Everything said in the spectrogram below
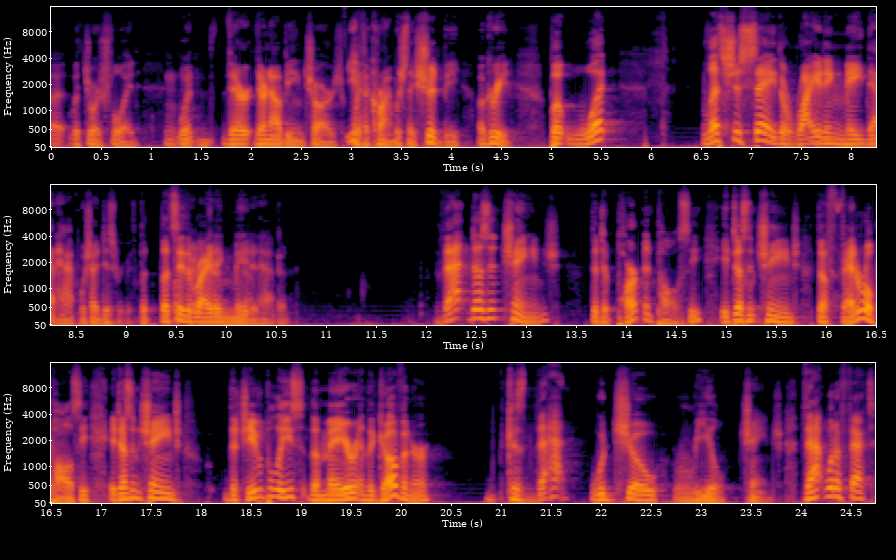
uh, with George Floyd, what they're they're now being charged with Mm-hmm. A crime, which they should be. Agreed. But what? Let's just say the rioting made that happen, which I disagree with. But let's say the Okay, okay, rioting made yeah. it happen. That doesn't change the department policy. It doesn't change the federal policy. It doesn't change the chief of police, the mayor, and the governor, because that would show real change. That would affect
